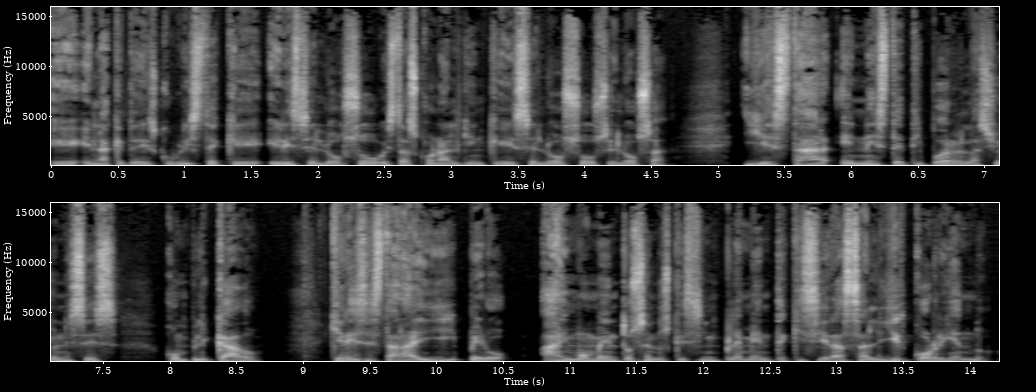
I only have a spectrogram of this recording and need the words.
eh, en la que te descubriste que eres celoso o estás con alguien que es celoso o celosa y estar en este tipo de relaciones es complicado quieres estar ahí, pero hay momentos en los que simplemente quisieras salir corriendo.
